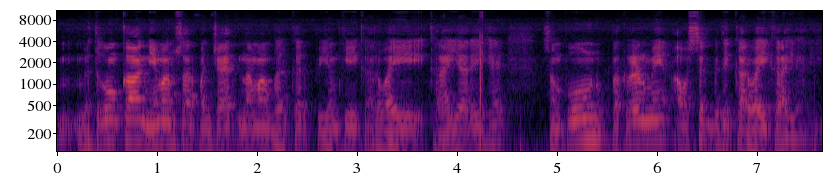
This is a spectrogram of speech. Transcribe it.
मृतकों का नियमानुसार पंचायत नामा भरकर पीएम की कार्रवाई कराई जा रही है। संपूर्ण प्रकरण में आवश्यक विधिक कार्रवाई कराई जा रही है।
